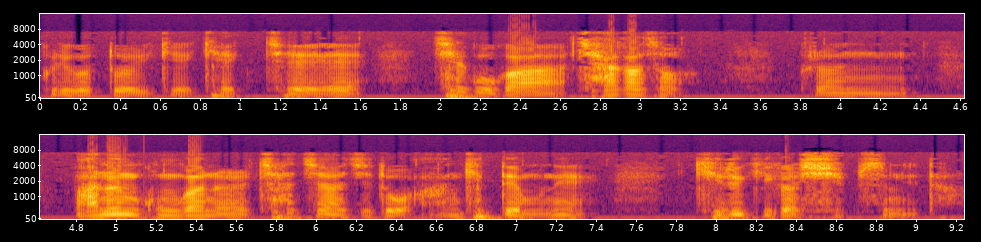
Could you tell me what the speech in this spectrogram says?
그리고 또 이렇게 객체의 체구가 작아서 그런 많은 공간을 차지하지도 않기 때문에 기르기가 쉽습니다.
